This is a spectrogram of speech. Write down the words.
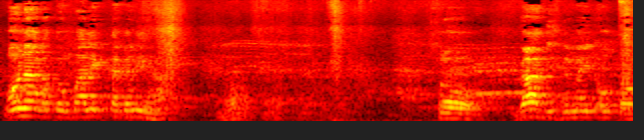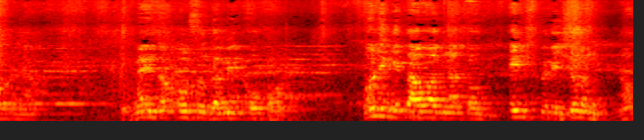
Mao na katong balik ta gani ha. No? So, God is the main author. Men are also the main author. Ning gitawag na to inspiration, no?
